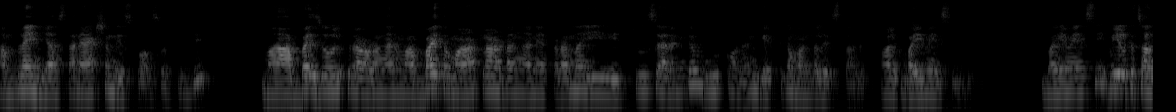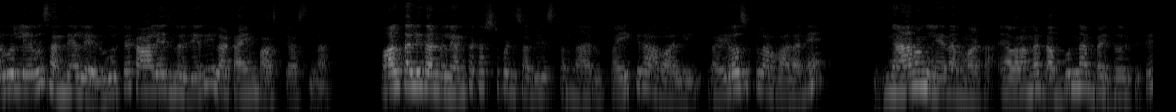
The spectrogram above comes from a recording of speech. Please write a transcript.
కంప్లైంట్ చేస్తాను యాక్షన్ తీసుకోవాల్సి వచ్చింది మా అబ్బాయి జోలికి రావడం కానీ మా అబ్బాయితో మాట్లాడడం కానీ ఎక్కడన్నా ఈ చూశారంటే ఊరుకోనని గట్టిగా మందలిస్తాడు. వాళ్ళకి భయం వేసింది. భయం వేసి వీళ్ళకి చదువులు లేవు సందేహం లేదు. ఊరికే కాలేజీలో చేరి ఇలా టైం పాస్ చేస్తున్నారు. వాళ్ళ తల్లిదండ్రులు ఎంత కష్టపడి చదివిస్తున్నారు? పైకి రావాలి ప్రయోజకులు అవ్వాలనే జ్ఞానం లేదనమాట. ఎవరన్నా డబ్బున్న అబ్బాయి దొరికితే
